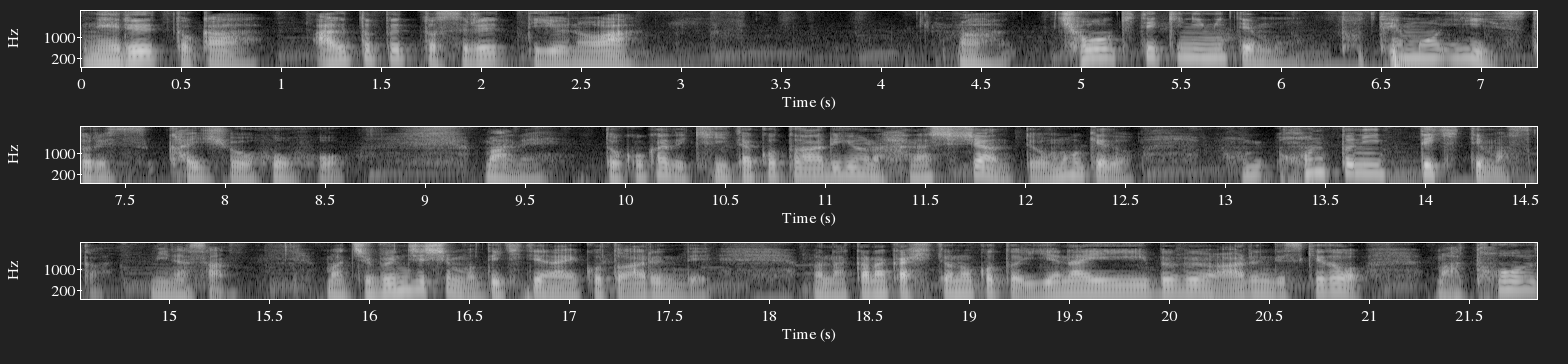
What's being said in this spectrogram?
寝るとかアウトプットするっていうのはまあ長期的に見てもとてもいいストレス解消方法まあねどこかで聞いたことあるような話じゃんって思うけど本当にできてますか？皆さん。まあ、自分自身もできてないことあるんで、まあ、なかなか人のこと言えない部分はあるんですけど、まあ、と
